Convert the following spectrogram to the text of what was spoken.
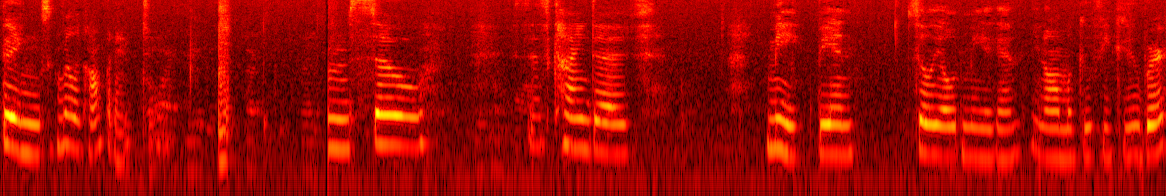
things. I'm really confident. Um, so this is kind of me being silly old me again. You know, I'm a goofy goober.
